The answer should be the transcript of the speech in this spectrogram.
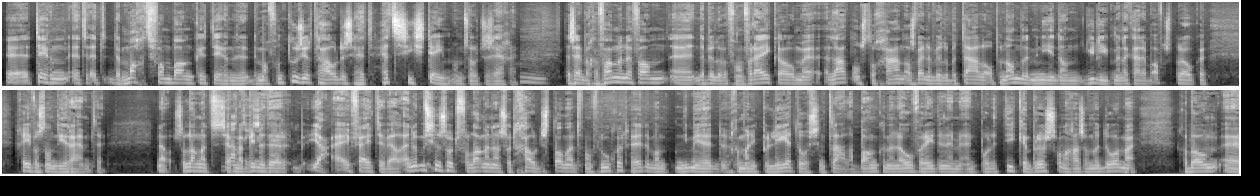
eh, tegen het, het, de macht van banken, tegen de, de macht van toezichthouders... Het, het systeem, om zo te zeggen. Hmm. Daar zijn we gevangenen van, eh, daar willen we van vrijkomen. Laat ons toch gaan, als wij dan willen betalen op een andere manier... dan jullie met elkaar hebben afgesproken, geef ons dan die ruimte. Nou, zolang het zeg Dat maar binnen de... Ja, in feite wel. En ook misschien een soort verlangen naar een soort gouden standaard van vroeger. Hè, want niet meer gemanipuleerd door centrale banken en overheden en, en politiek en Brussel. Dan gaan ze maar door. Maar gewoon, eh,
